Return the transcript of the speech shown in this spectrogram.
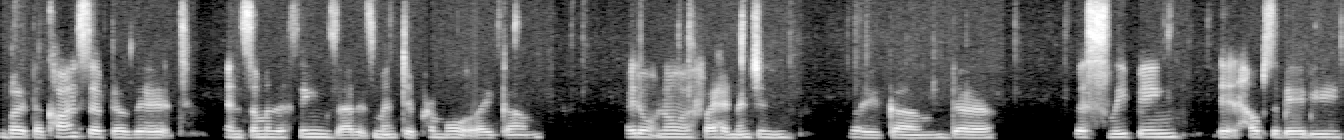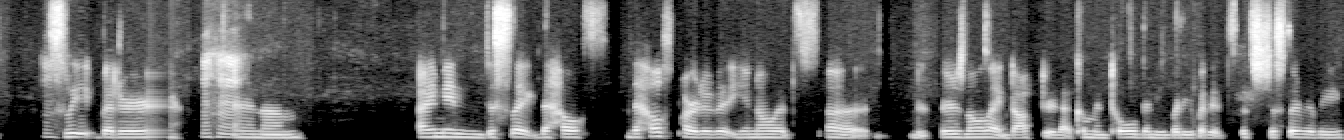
but the concept of it and some of the things that it's meant to promote, like um, I don't know if I had mentioned like um, the the sleeping. It helps the baby mm-hmm. sleep better, mm-hmm. and um, I mean, just like the health, the health part of it, you know, it's uh, there's no like doctor that come and told anybody, but it's it's just a really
